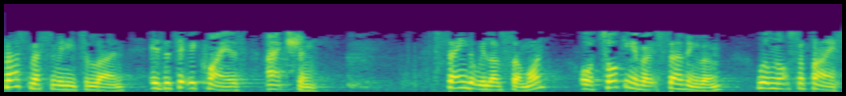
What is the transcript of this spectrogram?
first lesson we need to learn is that it requires action. Saying that we love someone or talking about serving them will not suffice.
